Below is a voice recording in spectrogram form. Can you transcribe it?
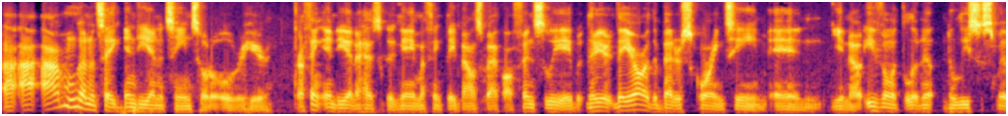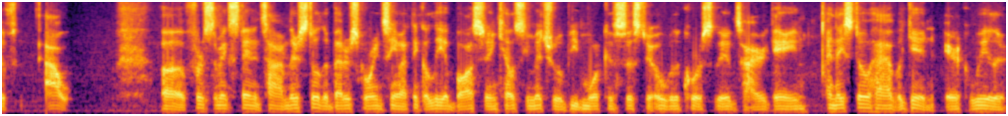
I, I, I'm going to take Indiana team total over here. I think Indiana has a good game. I think they bounce back offensively. They they are the better scoring team, and you know even with NaLyssa Smith out uh, for some extended time, they're still the better scoring team. I think Aliyah Boston and Kelsey Mitchell will be more consistent over the course of the entire game, and they still have again Erica Wheeler.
